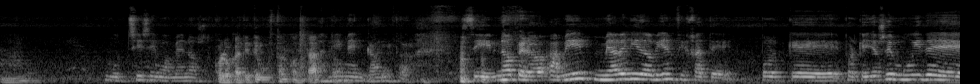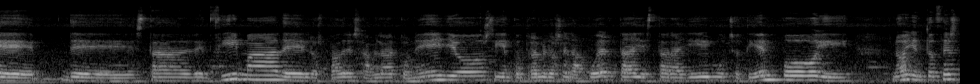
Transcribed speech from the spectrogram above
Mm. muchísimo menos. Con lo que a ti te gusta el A contacto. mí me encanta. Sí, no, pero a mí me ha venido bien, fíjate, porque, porque yo soy muy de, de estar encima, de los padres hablar con ellos y encontrármelos en la puerta y estar allí mucho tiempo y, ¿no? y entonces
